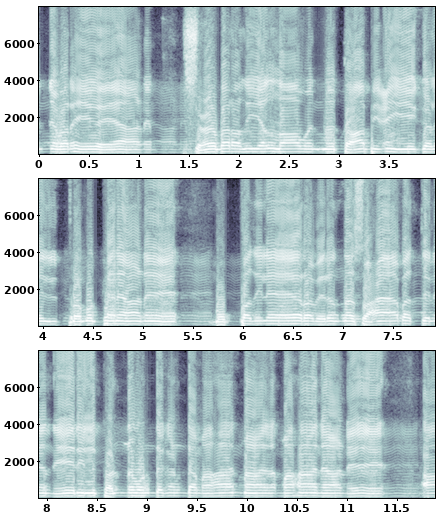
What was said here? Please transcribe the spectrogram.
എന്ന് പറയുകയാണ് താബിഈകളിൽ പ്രമുഖനാണ്. മുപ്പതിലേറെ വരുന്ന സ്വഹാബത്തിന് നേരിൽ കണ്ണുകൊണ്ട് കണ്ട മഹാൻ മഹാനാണ്. ആ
